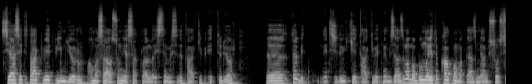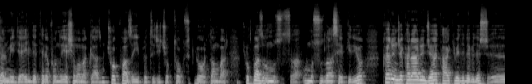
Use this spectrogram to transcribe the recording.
Siyaseti takip etmeyeyim diyorum ama sağ olsun yasaklarla istemesi de takip ettiriyor. Ee, tabii neticede ülkeyi takip etmemiz lazım ama bununla yatıp kalkmamak lazım. Yani bir sosyal medya, elde telefonla yaşamamak lazım. Çok fazla yıpratıcı, çok toksik bir ortam var. Çok fazla umutsuzluğa sevk ediyor. Karınca kararınca takip edilebilir. Ee,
